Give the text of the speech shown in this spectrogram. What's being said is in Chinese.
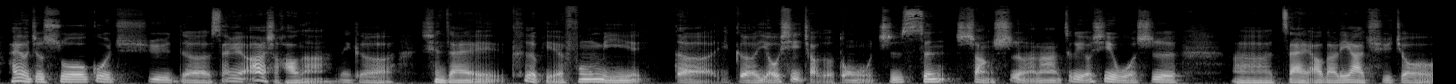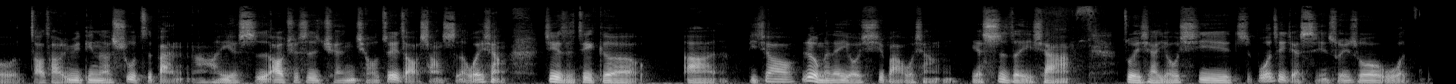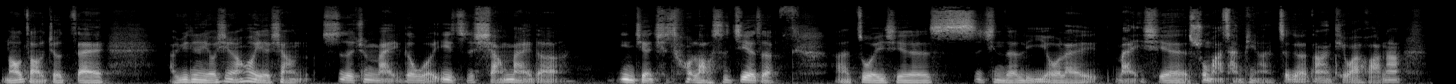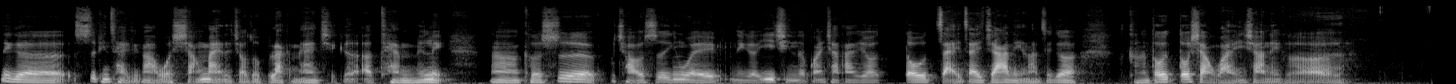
还有就是说，过去的三月二十号呢，那个现在特别风靡的一个游戏叫做《动物之森》上市了。那这个游戏我是啊在澳大利亚区就早早预定了数字版，然后也是澳区是全球最早上市的。我也想借着这个啊比较热门的游戏吧，我想也试着一下做一下游戏直播这件事情。所以说我老早就在啊。预定游戏，然后也想试着去买一个我一直想买的硬件。其实我老是借着啊做一些事情的理由来买一些数码产品啊。这个当然题外话。那那个视频采集卡，我想买的叫做 Blackmagic A10 Mini。那可是不巧的是，因为那个疫情的关系，大家就都宅在家里了。这个可能都都想玩一下那个。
